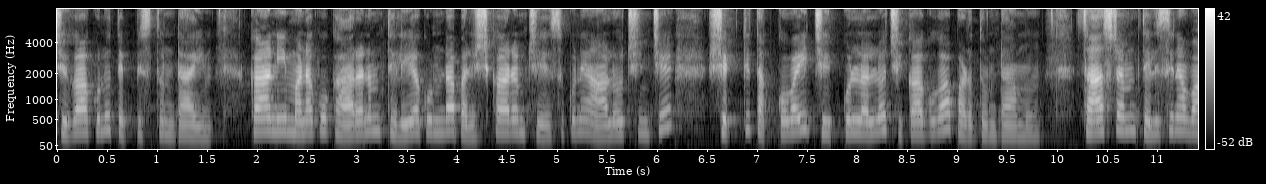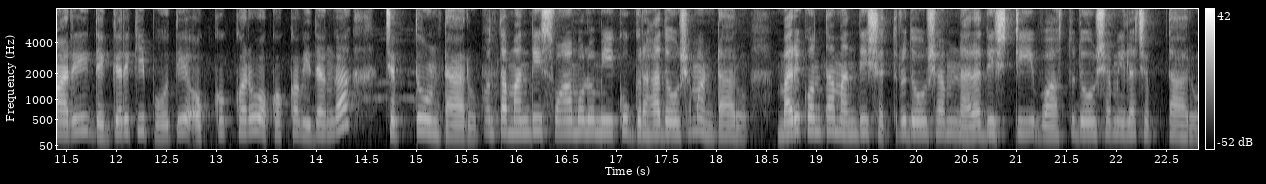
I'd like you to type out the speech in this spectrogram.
చికాకులు తెప్పిస్తుంటాయి. కానీ మనకు కారణం తెలియకుండా పరిష్కారం చేసుకునే ఆలోచించే శక్తి తక్కువై చిక్కులలో చికాకుగా పడుతుంటాము. శాస్త్రం తెలిసిన వారి దగ్గరికి పోతే ఒక్కొక్కరు ఒక్కొక్క విధంగా చెప్తూ ఉంటారు. కొంతమంది స్వాములు మీకు గ్రహదోషం అంటారు. మరికొంతమంది శత్రుదోషం నరదిష్టి వాస్తుదోషం ఇలా చెప్తారు.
